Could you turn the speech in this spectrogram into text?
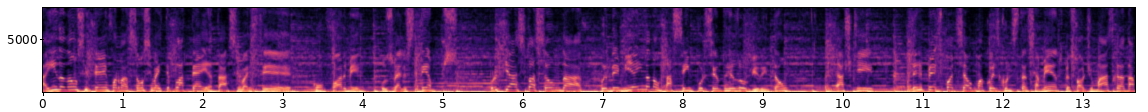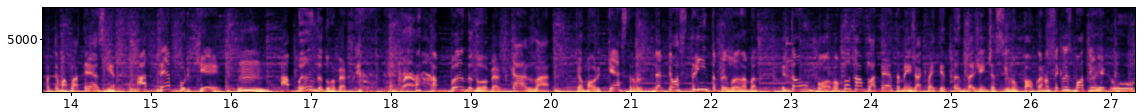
Ainda não se tem a informação se vai ter plateia, tá? Se vai ser conforme os velhos tempos. Porque a situação da pandemia ainda não tá 100% resolvida. Então, acho que de repente pode ser alguma coisa com distanciamento, pessoal de máscara, dá pra ter uma plateiazinha. Até porque Hum. a banda do Roberto a banda do Roberto Carlos lá, que é uma orquestra, deve ter umas 30 pessoas na banda. Então, pô, vamos botar uma plateia também, já que vai ter tanta gente assim no palco. A não ser que eles botem o, o-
